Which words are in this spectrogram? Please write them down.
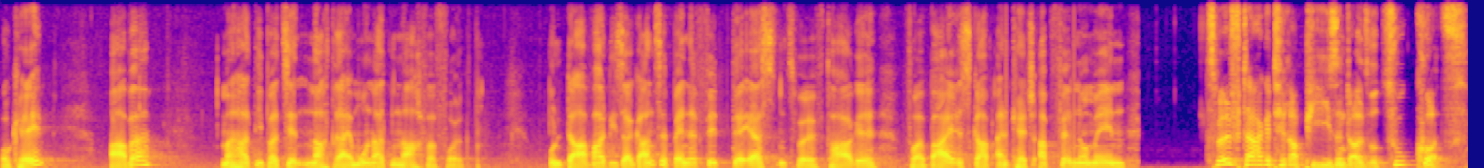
Okay, aber man hat die Patienten nach drei Monaten nachverfolgt. Und da war dieser ganze Benefit der ersten zwölf Tage vorbei. Es gab ein Catch-up-Phänomen. Zwölf Tage Therapie sind also zu kurz.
